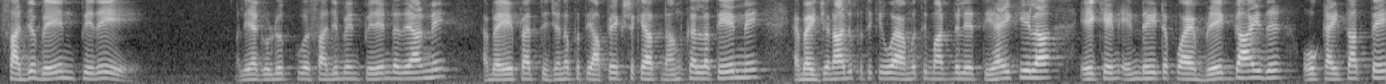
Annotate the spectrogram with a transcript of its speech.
සජබෙන් පිරේ. අලියාගේ ඔඩොක්කුව සජබෙන් පිරෙන්න දෙන්නේ හැබැයි ඒ පැත්තේ ජනපති අපේක්ෂකයාත් නම් කරලා තියෙන්නේ. හැබැයි ජනාධිපති කිව්වා ඇමති මණ්ඩලය 30යි කියලා. ඒකෙන් එන්න හිටපු අය බ්‍රේක් ගායිද? ඕකයි තත්ත්වේ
